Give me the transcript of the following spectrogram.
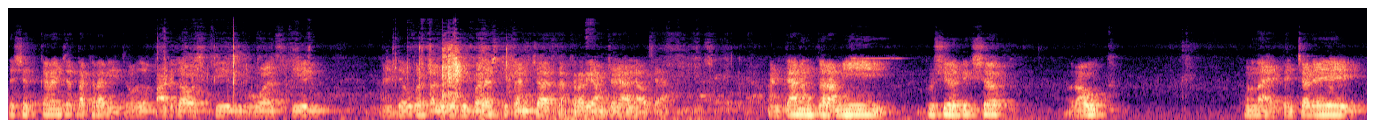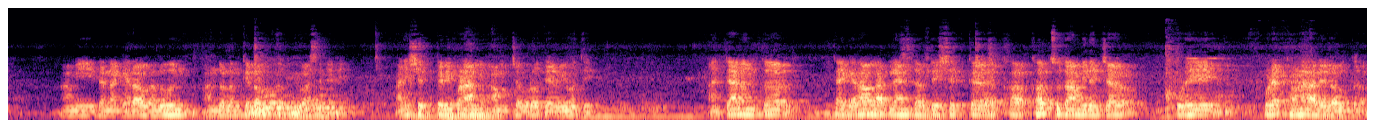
त्या शेतकऱ्यांच्या तक्रारी जवळजवळ पाटगाव असतील गोवळ असतील आणि देवगड तालुक्यातील बऱ्याच ठिकाणच्या तक्रारी आमच्याकडे आल्या होत्या. आणि त्यानंतर आम्ही कृषी अधीक्षक राऊत म्हणून आहे त्यांच्याकडे आम्ही त्यांना घेराव घालून आंदोलन केलं होतं युवासेनेने. आणि शेतकरी पण आम्ही आमच्याबरोबर त्यावेळी होते. आणि त्यानंतर त्या घेराव घातल्यानंतर ते शेतक ख खत सुद्धा आम्ही त्यांच्या पुढे पुढ्यात ठेवण्यात आलेलं होतं.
